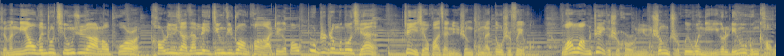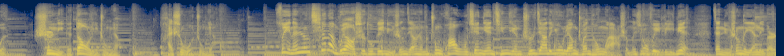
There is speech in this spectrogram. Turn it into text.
什么你要稳住情绪啊，老婆，考虑一下咱们这经济状况啊，这个包不值这么多钱。这些话在女生听来都是废话，往往这个时候女生只会问你一个灵魂拷问：是你的道理重要，还是我重要？所以男生千万不要试图给女生讲什么中华五千年勤俭持家的优良传统啊，什么消费理念，在女生的眼里边，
